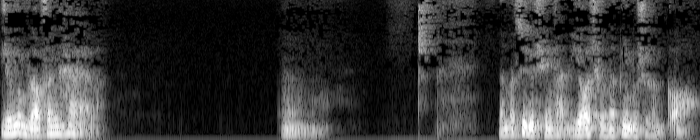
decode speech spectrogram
就用不着分开来了。嗯，那么这个群反的要求呢，并不是很高，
